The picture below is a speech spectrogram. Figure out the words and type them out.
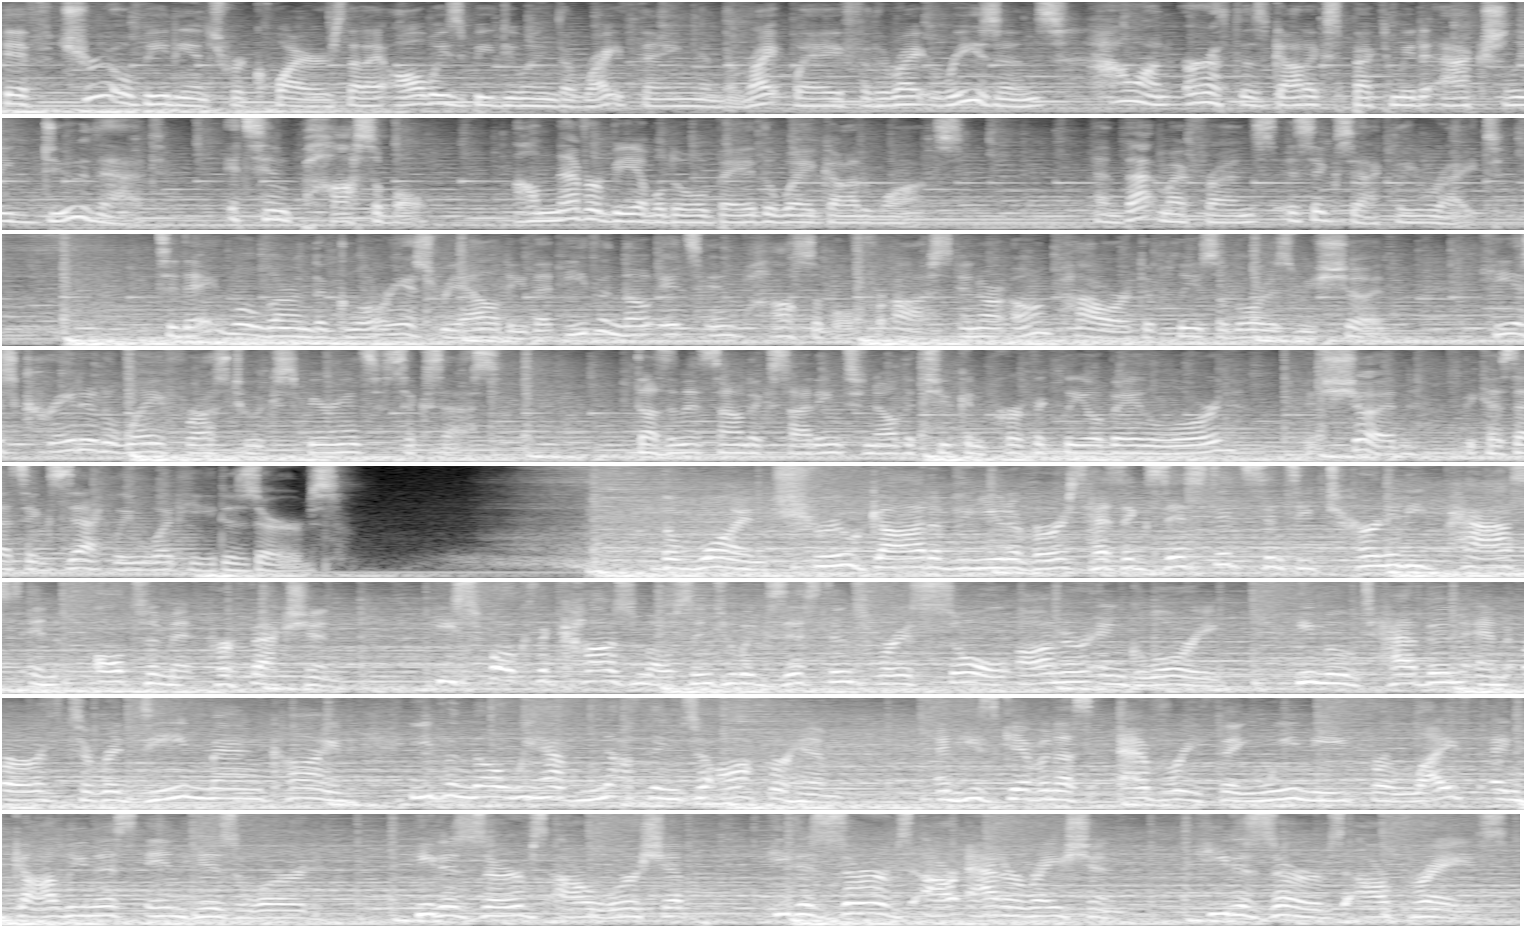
If true obedience requires that I always be doing the right thing in the right way for the right reasons, how on earth does God expect me to actually do that? It's impossible. I'll never be able to obey the way God wants. And that, my friends, is exactly right. Today, we'll learn the glorious reality that even though it's impossible for us in our own power to please the Lord as we should, He has created a way for us to experience success. Doesn't it sound exciting to know that you can perfectly obey the Lord? It should, because that's exactly what He deserves. The one true God of the universe has existed since eternity past in ultimate perfection. He spoke the cosmos into existence for his sole honor and glory. He moved heaven and earth to redeem mankind, even though we have nothing to offer him. And he's given us everything we need for life and godliness in his word. He deserves our worship. He deserves our adoration. He deserves our praise.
